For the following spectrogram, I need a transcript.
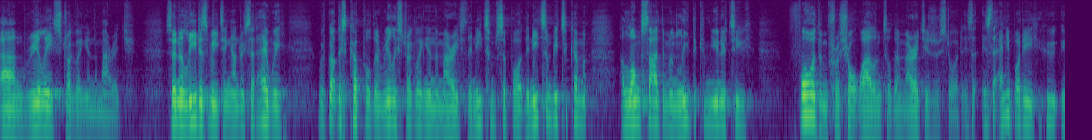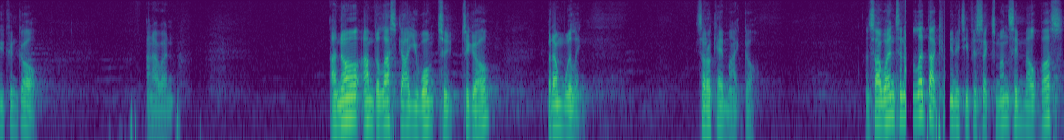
and really struggling in the marriage. So in a leaders meeting, Andrew said, "Hey, we we've got this couple. They're really struggling in the marriage. They need some support. They need somebody to come alongside them and lead the community for them for a short while until their marriage is restored. Is, is there anybody who, who can go? And I went, I know I'm the last guy you want to, to go, but I'm willing. He said, Okay, Mike, go. And so I went and I led that community for six months in Melkbos.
